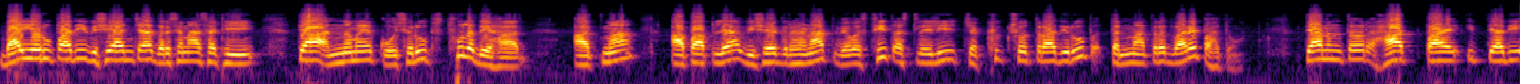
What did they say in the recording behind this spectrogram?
बाह्य रूपादी विषयांच्या दर्शनासाठी त्या अन्नमय कोशरूप स्थूल देहात आत्मा आपापल्या विषयग्रहणात व्यवस्थित असलेली चक्षुक्षोत्रादिरूप तन्मात्रद्वारे पाहतो. त्यानंतर हात पाय इत्यादी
